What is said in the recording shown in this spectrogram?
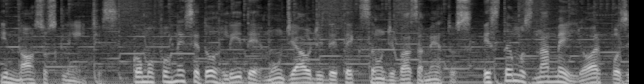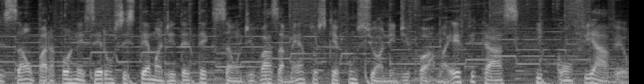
e nossos clientes. Como fornecedor líder mundial de detecção de vazamentos, estamos na melhor posição para fornecer um sistema de detecção de vazamentos que funcione de forma eficaz e confiável.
